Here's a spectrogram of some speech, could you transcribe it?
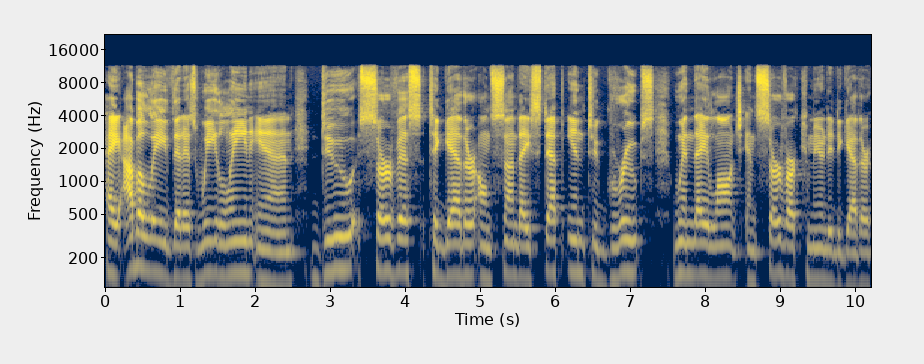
Hey, I believe that as we lean in, do service together on Sunday, step into groups when they launch and serve our community together,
